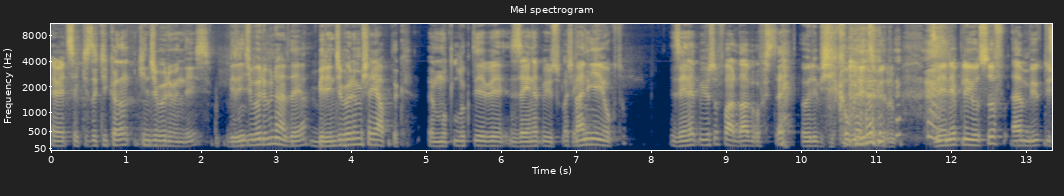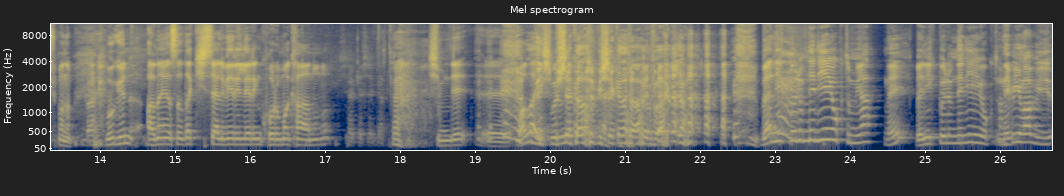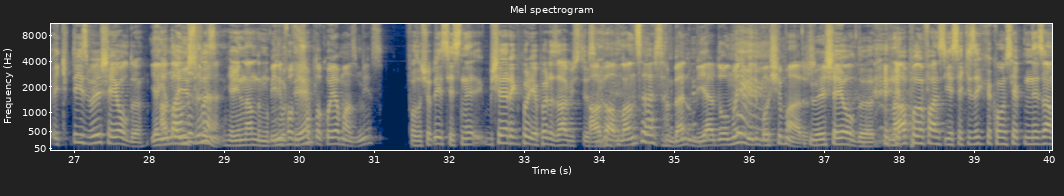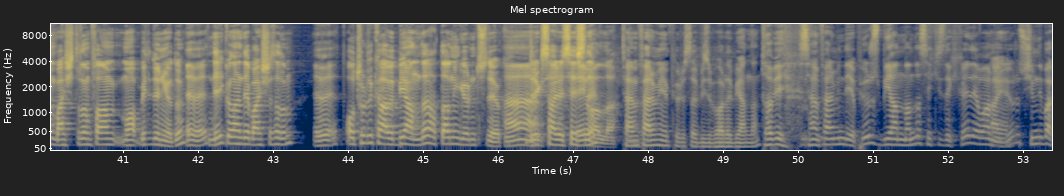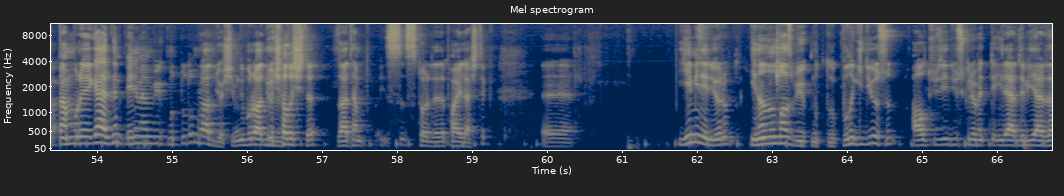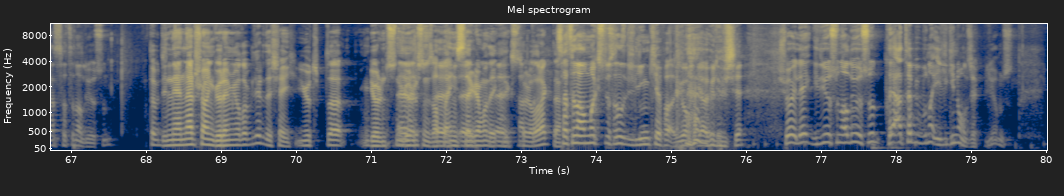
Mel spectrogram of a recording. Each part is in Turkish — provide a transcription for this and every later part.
Evet 8 dakikanın ikinci bölümündeyiz. Birinci bölümü nerede ya? Birinci bölümü şey yaptık. E, Mutluluk diye bir Zeynep ve Yusuf'la çektik. Ben niye yoktum? Zeynep ve Yusuf vardı abi ofiste. Öyle bir şey kabul etmiyorum. Zeynep'le Yusuf en büyük düşmanım. Bugün anayasada kişisel verilerin koruma kanunu. Şaka şaka. Şimdi e, vallahi ilk bir bölümde şakalar bir şakalar abi bu akşam. ben ilk bölümde niye yoktum ya? ne? Ben ilk bölümde niye yoktum? Ne bileyim abi ekipteyiz böyle şey oldu. Yayınlandı Hatta Yusuf'la- değil mi? Yayınlandı mutluluk Beni diye. Photoshop'la koyamaz mıyız? Photoshop değil sesini bir şeyler yapar, yaparız abi istiyorsan. Abi Allah'ını seversen ben bir yerde olmayınca benim başım ağrır. Böyle şey oldu. ne yapalım falan. 8 dakika konseptini ne zaman başlatalım falan muhabbeti dönüyordu. Evet. Dedik olan diye başlatalım. Evet. Oturduk abi bir anda hatta onun görüntüsü de yok. Ha. Direkt sadece sesle. Eyvallah. Fenfer mi yapıyoruz tabii biz bu arada bir yandan. Tabii sen Fermin de yapıyoruz. Bir yandan da 8 dakikaya devam Aynen. ediyoruz. Şimdi bak ben buraya geldim. Benim en büyük mutluluğum radyo. Şimdi bu radyo çalıştı. Zaten story'de de paylaştık. Ee, yemin ediyorum inanılmaz büyük mutluluk. Bunu gidiyorsun 600-700 kilometre ileride bir yerden satın alıyorsun. Tabii dinleyenler şu an göremiyor olabilir de şey YouTube'da görüntüsünü Evet, görürsünüz. Hatta evet, Instagram'a evet, da ekledik evet. story Hatta olarak da. Satın almak istiyorsanız linke falan. Yok ya öyle bir şey. Şöyle gidiyorsun alıyorsun. Ya tabii buna ilgin olacak biliyor musun?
